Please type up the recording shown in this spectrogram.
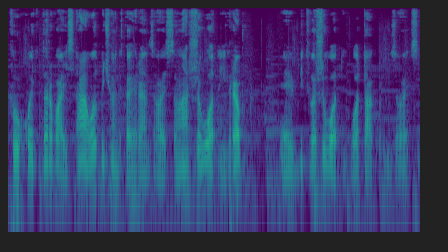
Фу, хоть оторвались. А вот почему такая игра называется. Она животное. Игра э, битва животных. Вот так вот называется.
